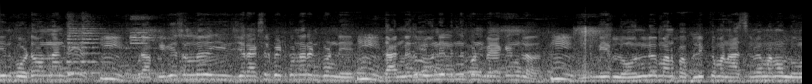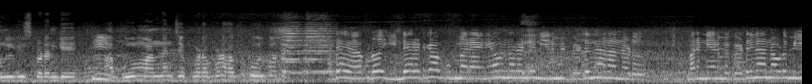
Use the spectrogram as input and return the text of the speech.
ఈయన ఫోటో ఉందంటే. ఇప్పుడు అప్లికేషన్లో ఈ జిరాక్స్లు పెట్టుకున్నారనుకోండి. దాని మీద లోన్ వెళ్ళింది అనుకోండి బ్యాక్ ఎండ్లో మీరు లోన్లు మన పబ్లిక్ మన ఆశ్రమే మనం లోన్లు తీసుకోవడానికి ఆ భూమి మందని చెప్పుకోవడం కూడా హక్కు కోల్పోతాం అంటే ఇప్పుడు ఇండైరెక్ట్గా మరి ఆయన ఏమన్నారండి నేను మీ బిడ్డనే అని అన్నాడు మరి నేను మీ బిడ్డనే అన్నప్పుడు మీ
